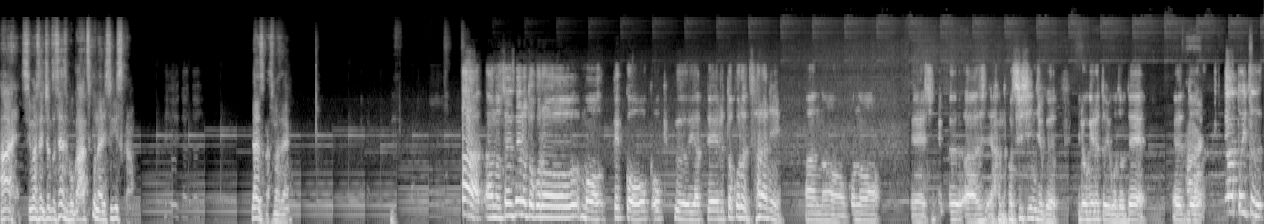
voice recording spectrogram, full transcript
はい。すいません。ちょっと先生、僕熱くなりすぎですか？大丈夫ですか？すいません。まあ、あの先生のところも結構大きくやっているところで、さらにあのこの、えー、新宿ああの指針塾広げるということで、えーと、はい、スタートいつ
